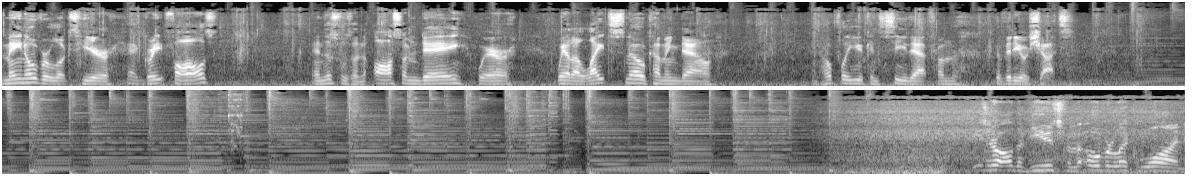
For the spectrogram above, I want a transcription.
main overlooks here at Great Falls. And this was an awesome day where we had a light snow coming down. And hopefully you can see that from the video shots. These are all the views from Overlook 1.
